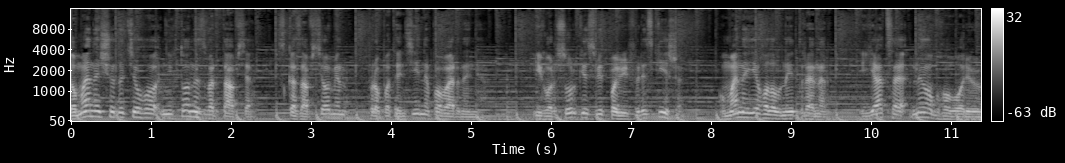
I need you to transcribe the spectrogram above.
До мене щодо цього ніхто не звертався, сказав Сьомін про потенційне повернення. Ігор Суркіс відповів різкіше: У мене є головний тренер, і я це не обговорюю.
